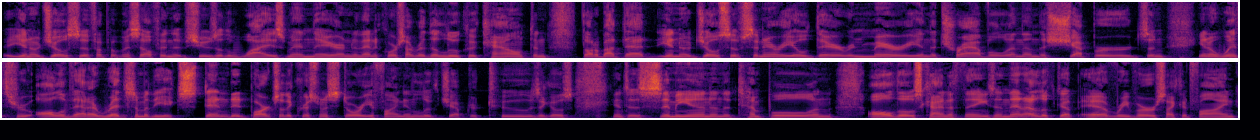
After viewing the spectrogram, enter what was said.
you know, Joseph. I put myself in the shoes of the wise men there. And then, of course, I read the Luke account and thought about that, you know, Joseph scenario there and Mary and the travel and then the shepherds and, you know, went through all of that. I read some of the extended parts of the Christmas story you find in Luke chapter 2 as it goes into Simeon and the temple and all those kind of things. And then I looked up every verse I could find,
